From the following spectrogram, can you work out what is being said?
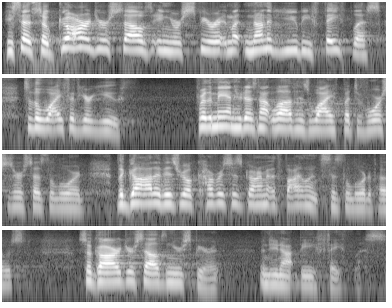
He says, So guard yourselves in your spirit, and let none of you be faithless to the wife of your youth. For the man who does not love his wife but divorces her, says the Lord, the God of Israel covers his garment with violence, says the Lord of hosts. So guard yourselves in your spirit, and do not be faithless.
